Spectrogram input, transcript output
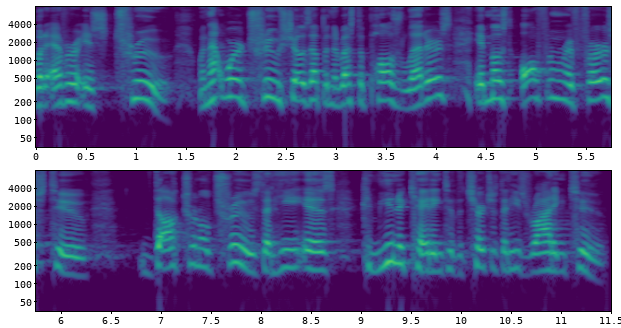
whatever is true. When that word true shows up in the rest of Paul's letters, it most often refers to doctrinal truths that he is communicating to the churches that he's writing to.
